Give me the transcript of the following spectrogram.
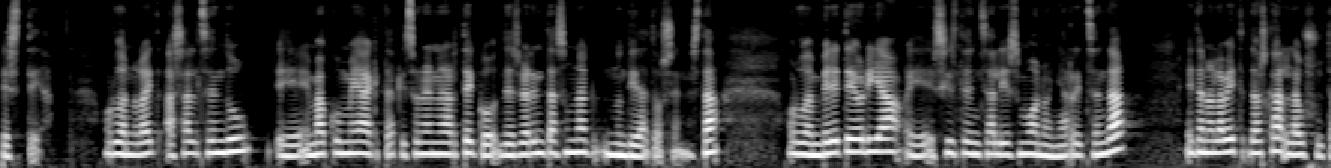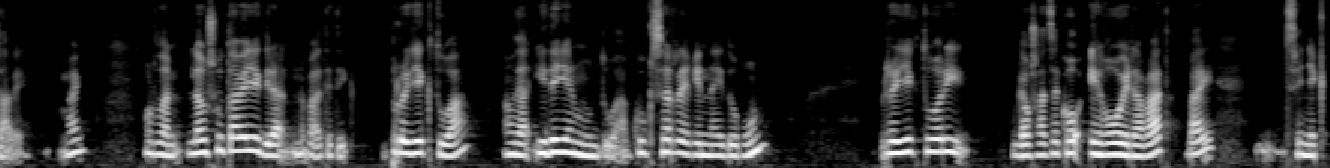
bestea. Orduan nolait azaltzen du e, emakumeak eta gizonen arteko desberdintasunak nundi datorzen, ezta? Orduan bere teoria e, existentzialismoan oinarritzen da eta nolabait dauzka lausutabe, bai? Orduan lausutabeiek dira batetik proiektua, hau da ideien mundua, guk zer egin nahi dugun, proiektu hori gauzatzeko egoera bat, bai? Zeinek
